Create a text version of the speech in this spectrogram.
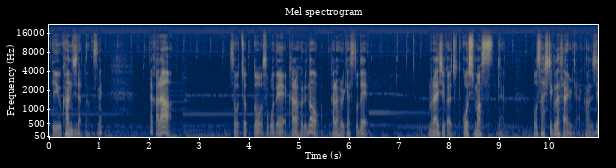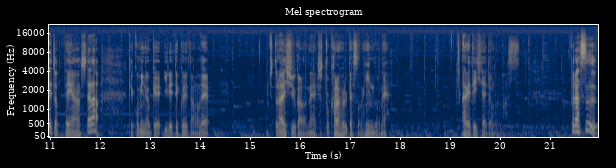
っていう感じだったんですね。だからそうちょっとそこでカラフルのカラフルキャストで来週からちょっとこうしますみたいな。こうさせてくださいみたいな感じでちょっと提案したら結構みんな受け入れてくれたのでちょっと来週からねちょっとカラフルキャストの頻度をね上げていきたいと思いますプラス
